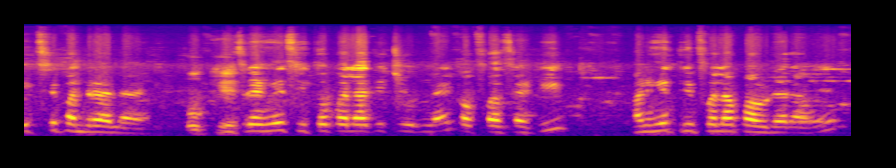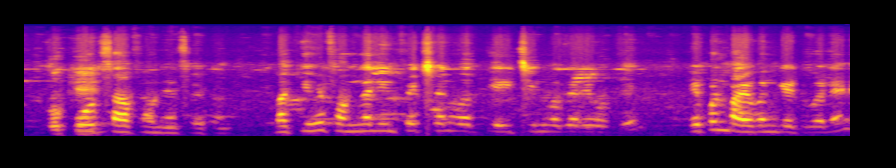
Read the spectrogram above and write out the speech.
एकशे पंधराला आहे. ओके. दुसरं हे सीतोपलादी चूर्ण आहे कफासाठी. आणि हे त्रिफला पावडर आहे. ओके. पोट साफ होण्यासाठी. बाकी हे फंगल इन्फेक्शन वरती एचिन वगैरे होते. हे पण बाय वन गेट वन आहे.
